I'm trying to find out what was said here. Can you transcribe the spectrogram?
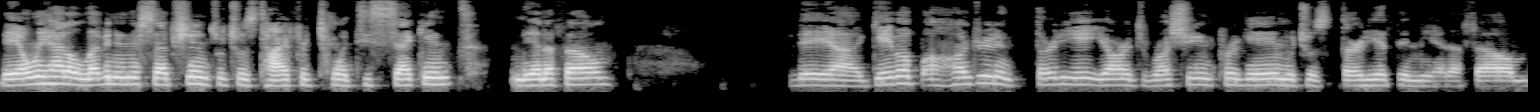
They only had 11 interceptions, which was tied for 22nd in the NFL. They uh, gave up 138 yards rushing per game, which was 30th in the NFL.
